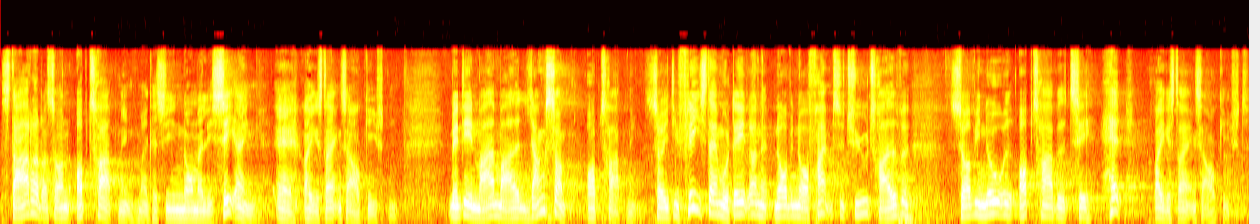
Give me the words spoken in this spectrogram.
starter der så en optrapning, man kan sige en normalisering af registreringsafgiften. Men det er en meget, meget langsom optrapning. Så i de fleste af modellerne, når vi når frem til 2030, så er vi nået optrappet til halv registreringsafgift.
